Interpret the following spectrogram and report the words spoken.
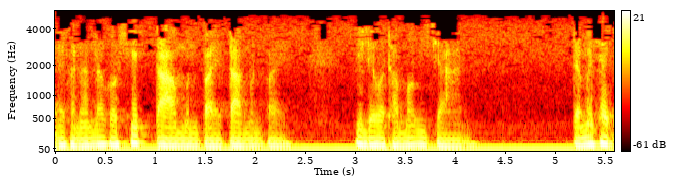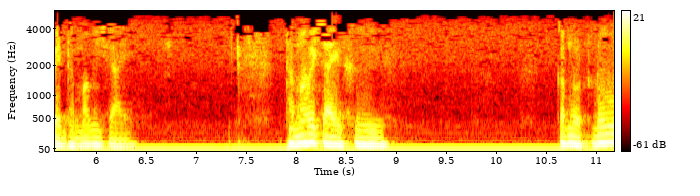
ในั้นแล้วก็คิดตามมันไป ตามมันไป นี่เรียกว่าธรรมวิจารณ์ แต่ไม่ใช่เป็นธรรมวิจัย ธรรมวิจัยคือกำหนดรู้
